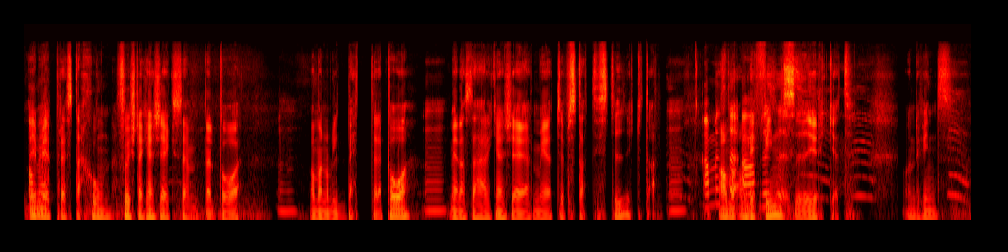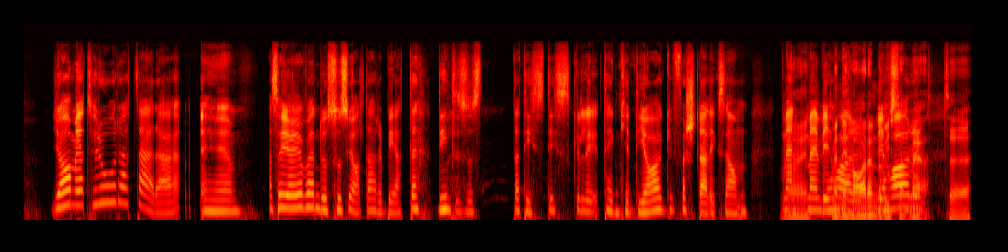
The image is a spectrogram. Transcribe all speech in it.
Det är mer jag- prestation. Första kanske är exempel på mm, vad man har blivit bättre på. mm, Medan det här kanske är mer typ statistik. Då. mm. Ja, Om, om ja, det precis. finns i yrket. Om det finns. Ja, men jag tror att så här, eh, alltså jag jobbar ändå socialt arbete. Det är inte så statistiskt, skulle, tänker inte jag första liksom. Men, Nej. men vi Men har, ni har vi vissa har, mät... eh,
